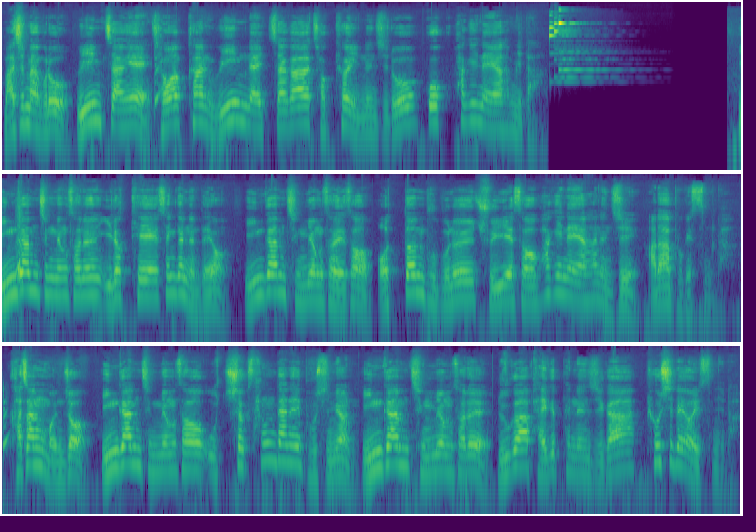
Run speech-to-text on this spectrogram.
마지막으로 위임장에 정확한 위임 날짜가 적혀 있는지도 꼭 확인해야 합니다. 인감증명서는 이렇게 생겼는데요. 인감증명서에서 어떤 부분을 주의해서 확인해야 하는지 알아보겠습니다. 가장 먼저 인감증명서 우측 상단에 보시면 인감증명서를 누가 발급했는지가 표시되어 있습니다.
